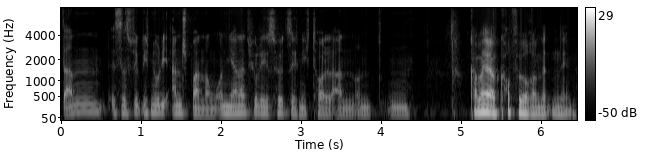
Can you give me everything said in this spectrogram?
dann ist es wirklich nur die Anspannung. Und ja, natürlich, es hört sich nicht toll an und mh, Kann man ja Kopfhörer mitnehmen,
